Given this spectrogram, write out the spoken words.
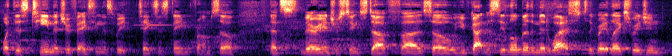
what this team that you're facing this week takes its name from. So that's very interesting stuff. Uh, so you've gotten to see a little bit of the Midwest, the Great Lakes region,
